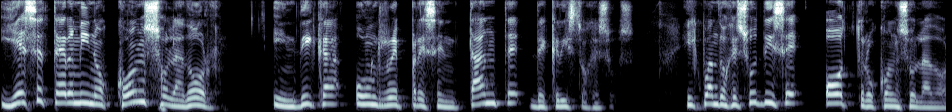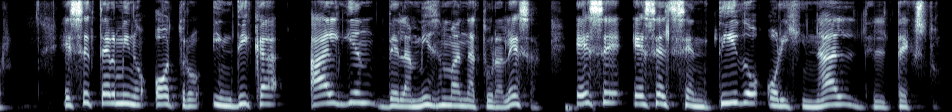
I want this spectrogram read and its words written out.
Y ese término consolador indica un representante de Cristo Jesús. Y cuando Jesús dice otro consolador, ese término otro indica alguien de la misma naturaleza. Ese es el sentido original del texto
